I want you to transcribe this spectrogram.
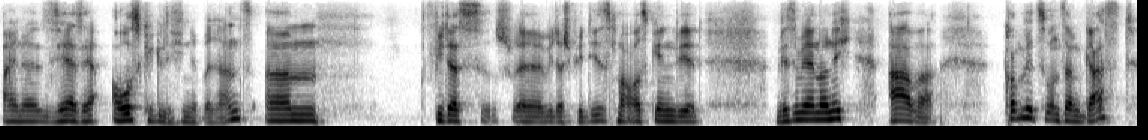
eine sehr, sehr ausgeglichene Bilanz. Ähm, wie, das, äh, wie das Spiel dieses Mal ausgehen wird, wissen wir ja noch nicht. Aber kommen wir zu unserem Gast.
